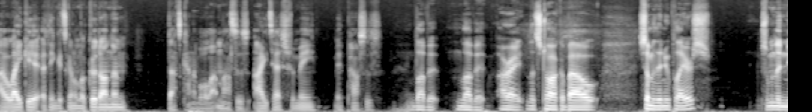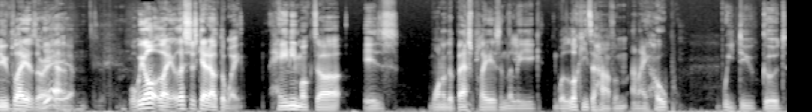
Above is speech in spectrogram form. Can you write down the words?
I like it. I think it's gonna look good on them. That's kind of all that matters. Eye test for me. It passes. Love it. Love it. All right, let's talk about some of the new players. Some of the new players, all right. yeah. yeah. Well, we all like. Let's just get out the way. Hany Mukhtar is one of the best players in the league. We're lucky to have him, and I hope we do good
